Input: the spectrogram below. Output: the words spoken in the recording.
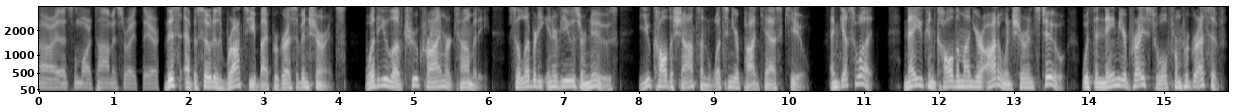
All right, that's Lamar Thomas right there. This episode is brought to you by Progressive Insurance. Whether you love true crime or comedy, celebrity interviews or news, you call the shots on what's in your podcast queue. And guess what? Now you can call them on your auto insurance too with the Name Your Price tool from Progressive.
